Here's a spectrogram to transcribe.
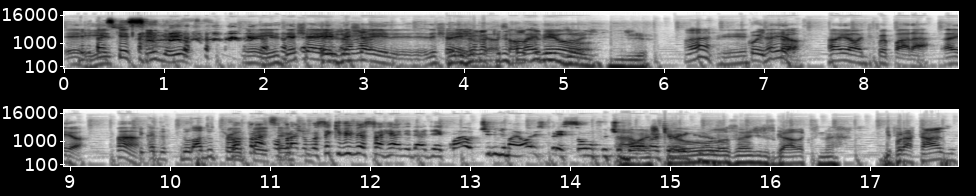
é Ele tá isso, esquecido aí, ó. é isso. Deixa ele, Ele deixa joga- ele, deixa Ele ele. joga ó. aqui nos Só Estados vai ver Unidos o... hoje. em dia. Ah, E- Coitado. Aí, ó. Aí, ó, onde foi parar. Aí, ó. Ah, Fica do, do lado do Ô, Trump Fra- aí, ô, Fraga, você que vive essa realidade aí, qual é o time de maior expressão no Ah, futebol eu acho que é o norte-americano? Los Angeles Galaxy, né? E por acaso.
